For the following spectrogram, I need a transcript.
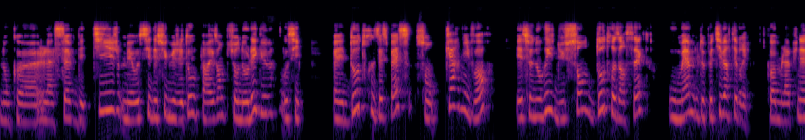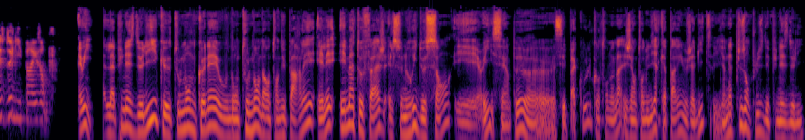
Donc euh, la sève des tiges, mais aussi des sucs végétaux, par exemple sur nos légumes aussi. Et d'autres espèces sont carnivores et se nourrissent du sang d'autres insectes ou même de petits vertébrés comme la punaise de lit par exemple. Eh oui, la punaise de lit que tout le monde connaît ou dont tout le monde a entendu parler, elle est hématophage, elle se nourrit de sang et oui, c'est un peu, euh, c'est pas cool quand on en a. J'ai entendu dire qu'à Paris où j'habite, il y en a de plus en plus des punaises de lit.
